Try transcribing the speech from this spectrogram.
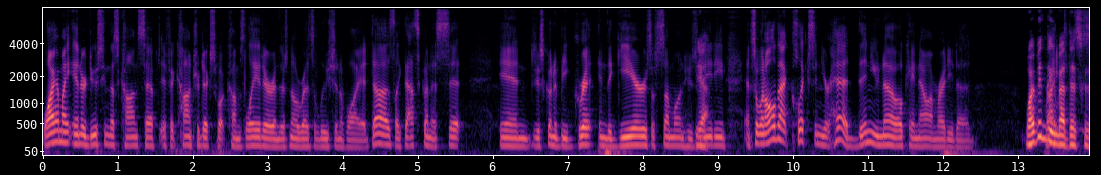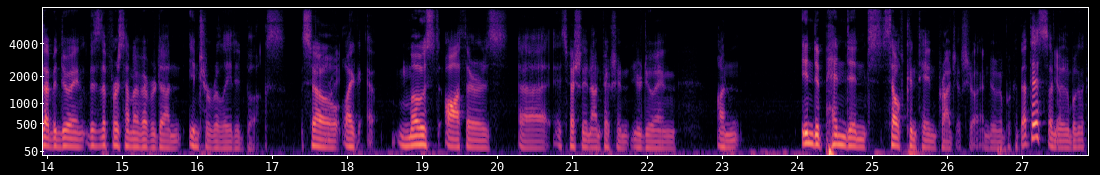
why am I introducing this concept if it contradicts what comes later and there's no resolution of why it does? Like that's going to sit in just going to be grit in the gears of someone who's Yeah. reading. And so when all that clicks in your head, then you know, okay, now I'm ready to. Well, I've been thinking about this because I've been doing. This is the first time I've ever done interrelated books. So, Right. like most authors, uh, especially in nonfiction, you're doing on independent, self-contained projects. You're like, I'm doing a book about this. I'm Yeah. doing a book, about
